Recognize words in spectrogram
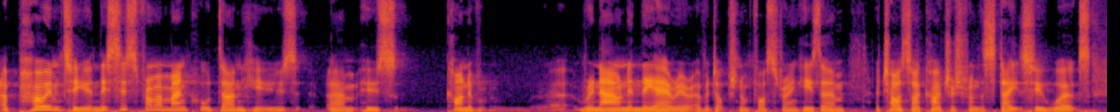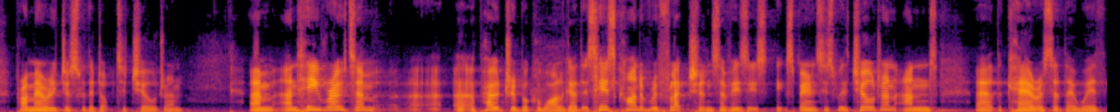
a, a, poem to you, and this is from a man called Dan Hughes, um, who's kind of renowned in the area of adoption and fostering. He's um, a child psychiatrist from the States who works primarily just with adopted children. Um, and he wrote um, a, a, poetry book a while ago that's his kind of reflections of his experiences with children and uh, the carers that they're with.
